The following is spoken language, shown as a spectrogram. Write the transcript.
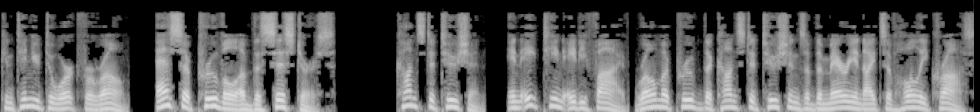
continued to work for Rome's approval of the Sisters' constitution. In 1885, Rome approved the constitutions of the Marianites of Holy Cross,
